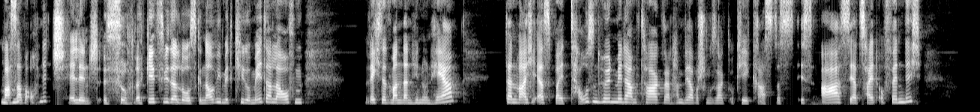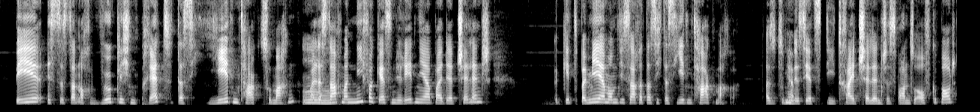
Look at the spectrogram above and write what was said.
was mhm. aber auch eine Challenge ist. So, da geht's wieder los. Genau wie mit Kilometerlaufen rechnet man dann hin und her. Dann war ich erst bei 1000 Höhenmeter am Tag. Dann haben wir aber schon gesagt, okay, krass, das ist A, sehr zeitaufwendig. B, ist es dann auch wirklich ein Brett, das jeden Tag zu machen, mhm. weil das mhm. darf man nie vergessen. Wir reden ja bei der Challenge, geht es bei mir immer um die Sache, dass ich das jeden Tag mache. Also zumindest ja. jetzt die drei Challenges waren so aufgebaut.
